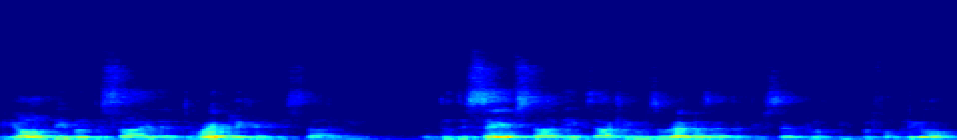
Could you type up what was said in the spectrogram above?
Lyon people decided to replicate the study and do the same study exactly with a representative sample of people from Lyon.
